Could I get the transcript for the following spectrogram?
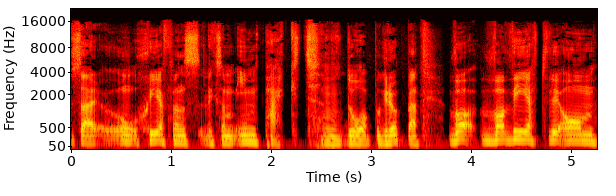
så här, om chefens liksom impact då på gruppen. Vad, vad vet vi om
